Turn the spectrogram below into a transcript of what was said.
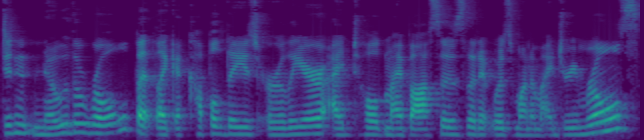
didn't know the role, but like a couple days earlier, I told my bosses that it was one of my dream roles.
